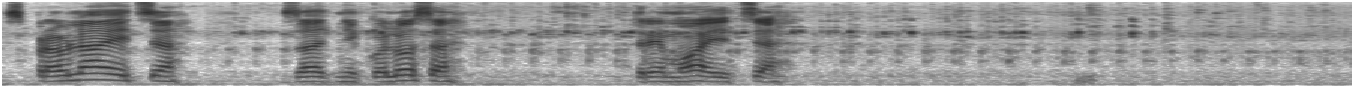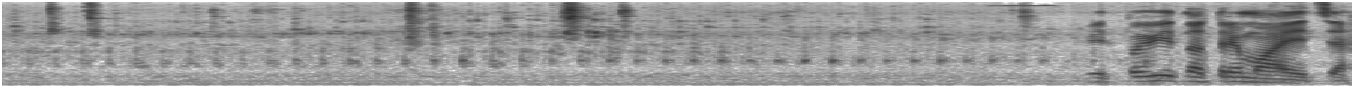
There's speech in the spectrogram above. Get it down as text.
справляється, задні кольоса тримаються. Відповідно, тримається.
